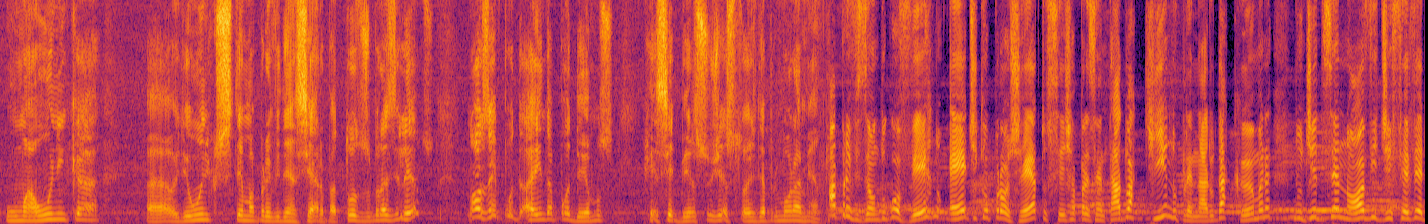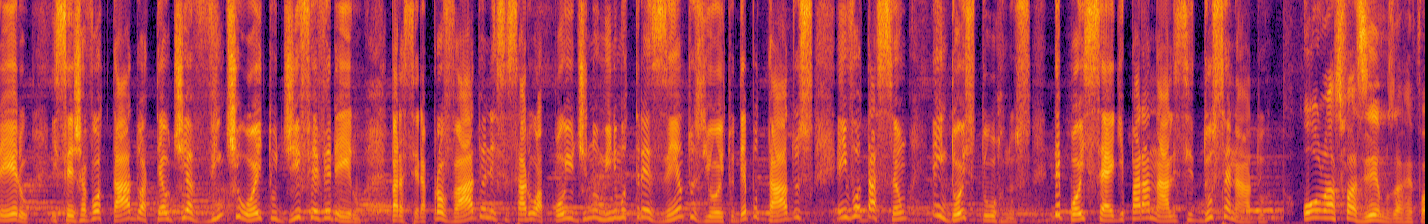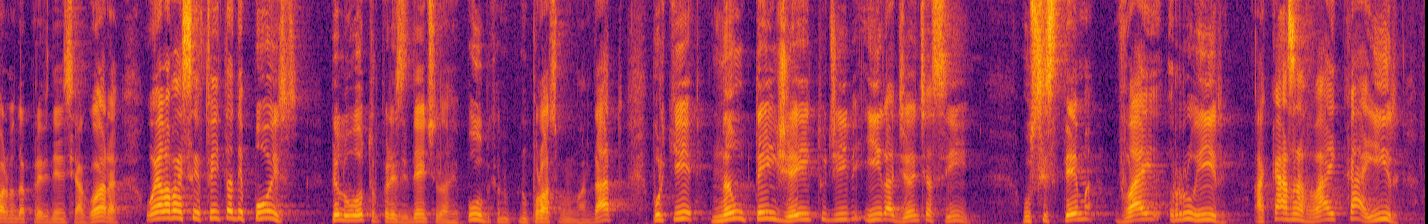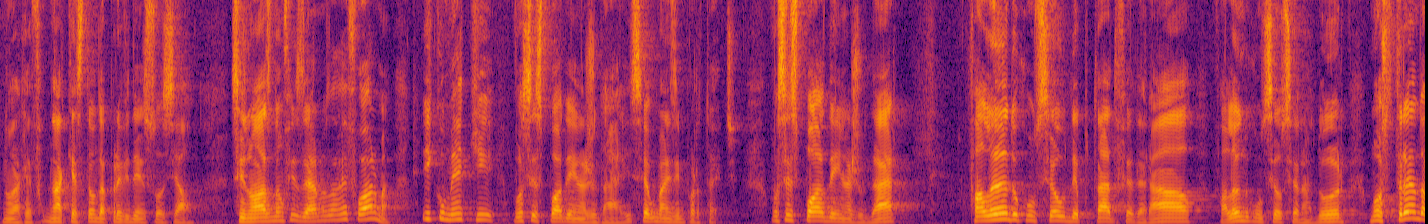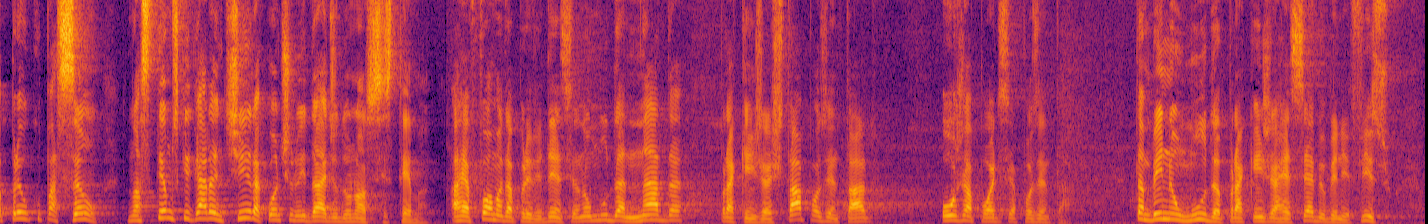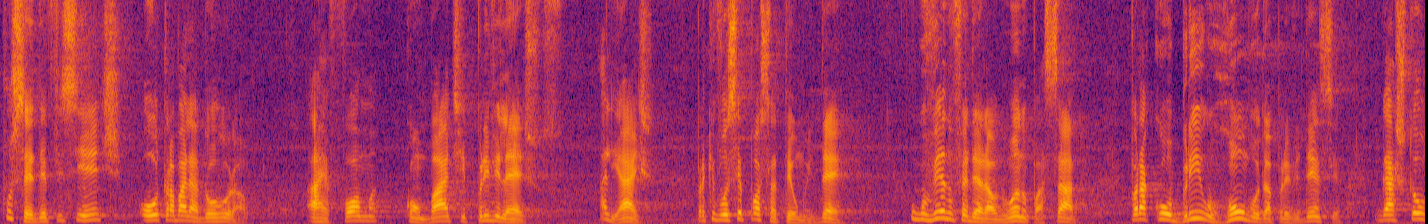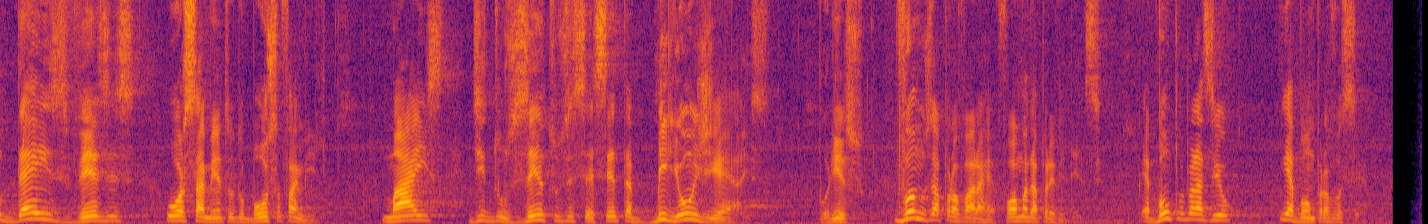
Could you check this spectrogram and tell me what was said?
uma única uh, de um único sistema previdenciário para todos os brasileiros, nós ainda podemos receber sugestões de aprimoramento. A previsão do governo é de que o projeto seja apresentado aqui no plenário da Câmara no dia 19 de fevereiro e seja votado até o dia 28 de fevereiro. Para ser aprovado, é necessário o apoio de no mínimo 308 deputados em votação em dois turnos. Depois segue para análise do Senado. Ou nós fazemos a reforma da Previdência agora, ou ela vai ser feita depois pelo outro presidente da República no, no próximo mandato, porque não tem jeito de ir adiante assim. O sistema vai ruir, a casa vai cair na questão da Previdência Social, se nós não fizermos a reforma. E como é que vocês podem ajudar? Isso é o mais importante. Vocês podem ajudar falando com o seu deputado federal, falando com o seu senador, mostrando a preocupação. Nós temos que garantir a continuidade do nosso sistema. A reforma da Previdência não muda nada para quem já está aposentado ou já pode se aposentar. Também não muda para quem já recebe o benefício por ser deficiente ou trabalhador rural. A reforma combate privilégios. Aliás, para que você possa ter uma ideia, o governo federal no ano passado, para cobrir o rombo da Previdência, gastou 10 vezes o orçamento do Bolsa Família. Mais de 260 bilhões de reais. Por isso, vamos aprovar a reforma da Previdência. É bom para o Brasil e é bom para você.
